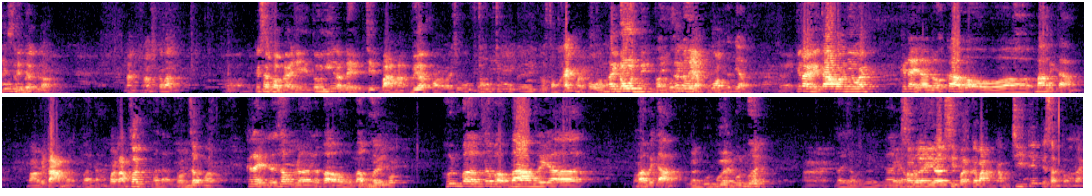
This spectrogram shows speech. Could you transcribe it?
Không thể nhấc được. Nặng lắm các bạn. Đó. Cái sản phẩm này thì tôi nghĩ là để trên bàn làm việc hoặc là chỗ chỗ Vâng. chỗ cái, cái phòng khách mà có hai đôn ấy, Vâng, thì rất là đẹp đúng không? rất đẹp Đấy. Cái này thì cao bao nhiêu anh? Cái này là nó cao vào ờ, 38 38. 38 38 phân. 38 Còn rộng không? cái này nó rộng là nó vào 30 Mấy con? hơn ba nó vào 30 à, 38 Gần 40. gần 40 À. dài rộng rồi Đấy, sau đây ờ, xin mời các bạn ngắm chi tiết cái sản phẩm này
